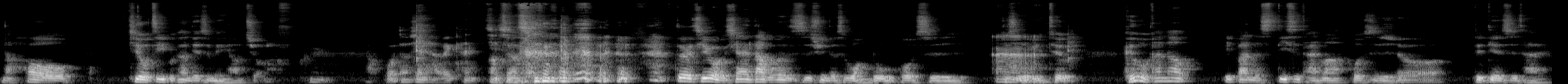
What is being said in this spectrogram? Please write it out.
然后，其实我自己不看电视没好久了，嗯，我到现在还会看，其实、啊、对，其实我现在大部分的资讯都是网络或是就是 YouTube。嗯可是我看到一般的第四台吗？或是说对电视台？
